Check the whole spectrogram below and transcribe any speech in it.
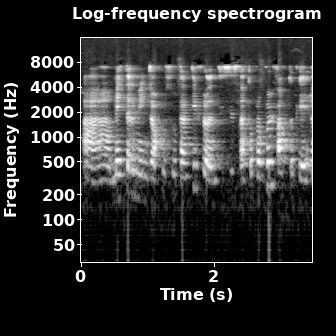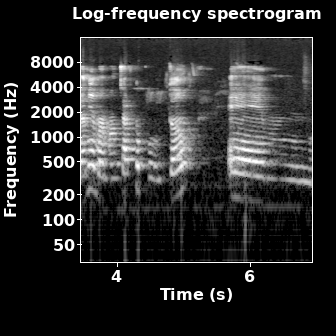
a mettermi in gioco su tanti fronti sia stato proprio il fatto che la mia mamma a un certo punto, ehm,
